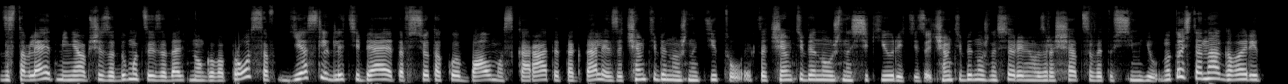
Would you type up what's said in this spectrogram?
заставляет меня вообще задуматься и задать много вопросов. Если для тебя это все такой бал, маскарад и так далее, зачем тебе нужны титулы? Зачем тебе нужно security? Зачем тебе нужно все время возвращаться в эту семью? Ну, то есть она говорит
